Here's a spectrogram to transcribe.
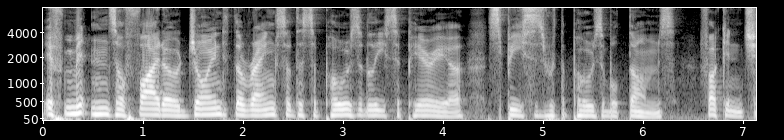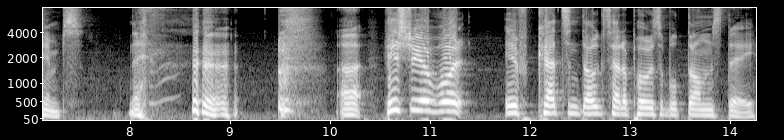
if Mittens or Fido joined the ranks of the supposedly superior species with opposable thumbs. Fucking chimps. Uh, history of what if cats and dogs had opposable thumbs day.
